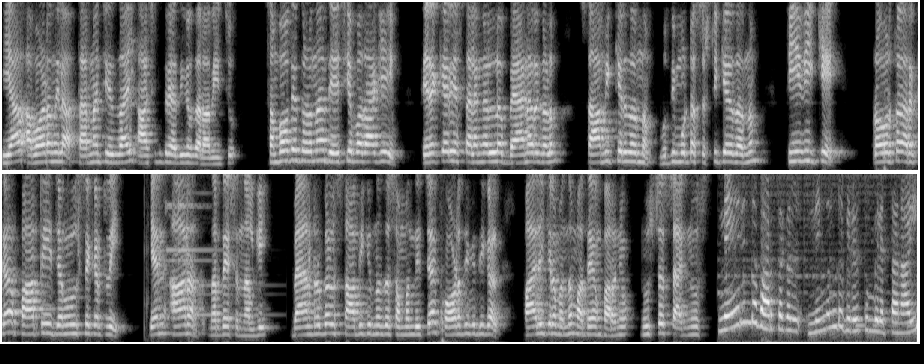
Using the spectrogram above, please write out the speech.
ഇയാൾ അപകടനില തരണം ചെയ്തതായി ആശുപത്രി അധികൃതർ അറിയിച്ചു. സംഭവത്തെ തുടർന്ന് ദേശീയ പതാകയും തിരക്കേറിയ സ്ഥലങ്ങളിലെ ബാനറുകളും സ്ഥാപിക്കരുതെന്നും ബുദ്ധിമുട്ട് സൃഷ്ടിക്കരുതെന്നും ടി വി കെ പ്രവർത്തകർക്ക് party general secretary N Anand നിർദ്ദേശം നൽകി. ബാനറുകൾ സ്ഥാപിക്കുന്നത് സംബന്ധിച്ച് കോടതി വിധികൾ പാലിക്കണമെന്നും അദ്ദേഹം പറഞ്ഞു. News desk Sag news. നേരിന്റെ വാർത്തകൾ നിങ്ങളുടെ വിരൽത്തുമ്പിലെത്താനായി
